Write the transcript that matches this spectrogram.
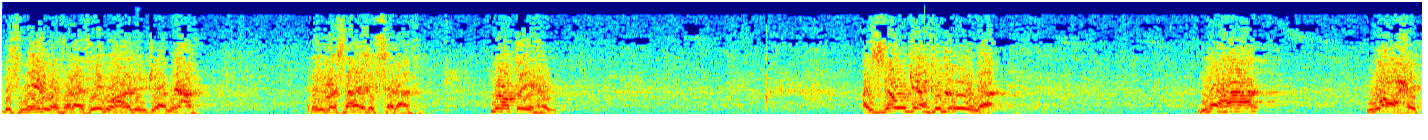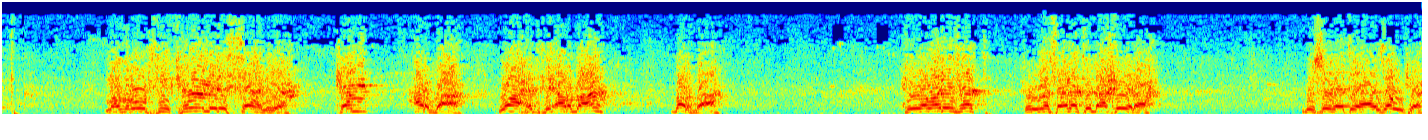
باثنين وثلاثين وهذه الجامعة. للمسائل الثلاث. نعطيهم. الزوجة في الأولى. لها واحد. مضروب في كامل الثانية. كم؟ أربعة. واحد في أربعة؟ بأربعة. هي ورثت في المسألة الأخيرة. بصفتها زوجة.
